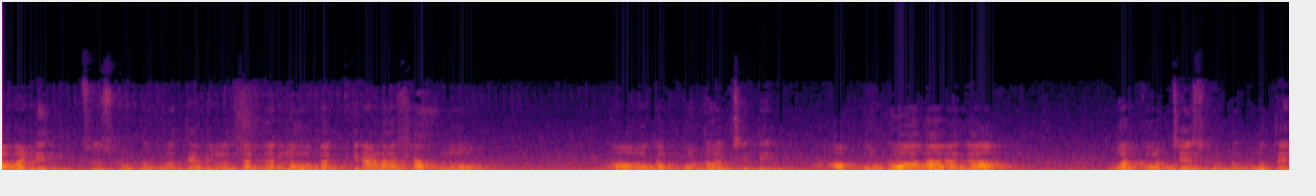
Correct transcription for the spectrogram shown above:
అవన్నీ చూసుకుంటూ పోతే వీళ్ళు దగ్గరలో ఒక కిరాణా షాప్లో ఒక ఫోటో వచ్చింది. ఆ ఫోటో ఆధారంగా వర్కౌట్ చేసుకుంటూ పోతే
